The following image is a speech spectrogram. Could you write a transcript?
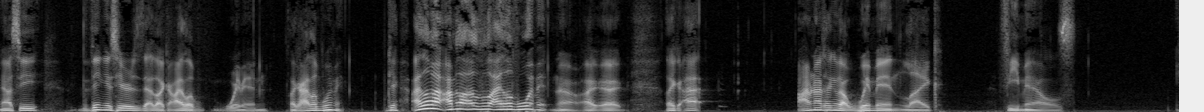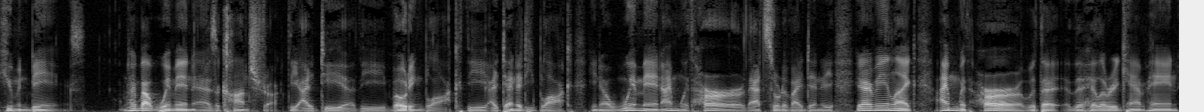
Now, see, the thing is here is that like I love women. Like I love women. Okay, I love I'm I love, I love women. No, I, I like I I'm not talking about women like females, human beings. I'm talking about women as a construct, the idea, the voting block, the identity block. You know, women, I'm with her, that sort of identity. You know what I mean? Like, I'm with her with the, the Hillary campaign.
